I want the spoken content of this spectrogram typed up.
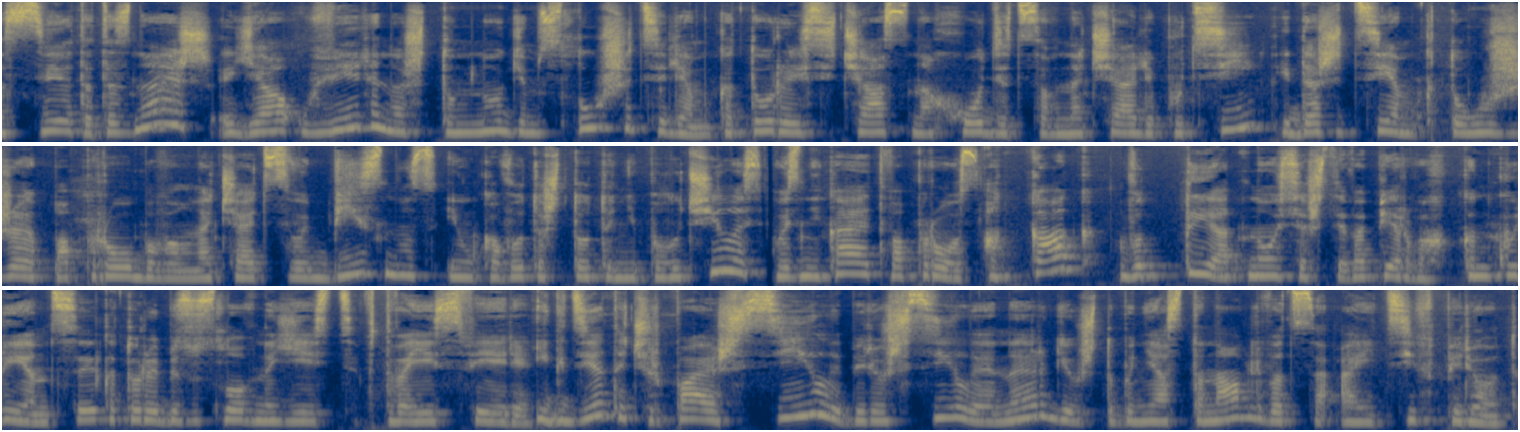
Света, ты знаешь, я уверена, что многим слушателям, которые сейчас находятся в начале пути, и даже тем, кто уже попробовал начать свой бизнес и у кого-то что-то не получилось, возникает вопрос, а как вот ты относишься, во-первых, к конкуренции, которая, безусловно, есть в твоей сфере, и где ты черпаешь силы, берешь силы, энергию, чтобы не останавливаться, а идти вперед?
